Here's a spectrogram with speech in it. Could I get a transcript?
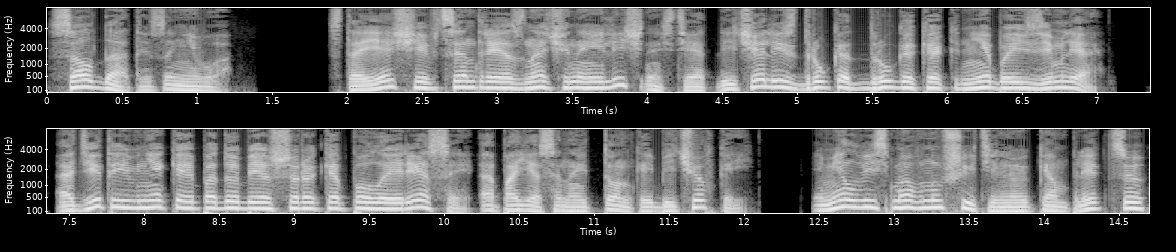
солдаты за него. Стоящие в центре означенные личности отличались друг от друга как небо и земля. Одетый в некое подобие широкополой рясы, опоясанной тонкой бечевкой, имел весьма внушительную комплекцию,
